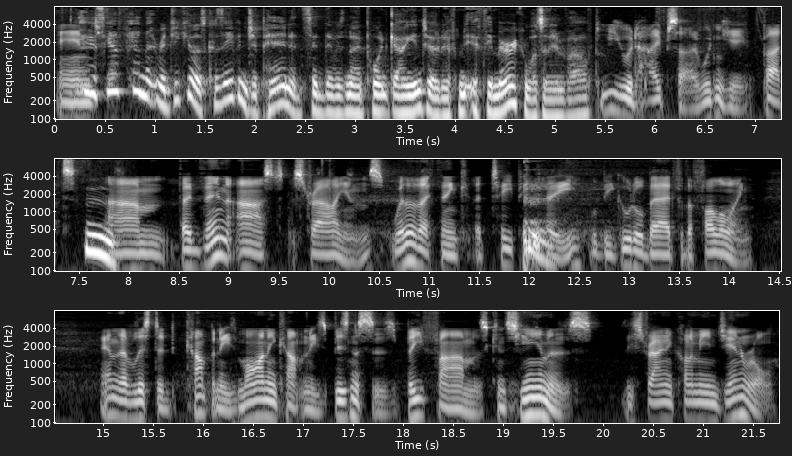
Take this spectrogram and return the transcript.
Yeah, And see, I found that ridiculous because even Japan had said there was no point going into it if, if the America wasn't involved. You would hope so, wouldn't you? But um, they've then asked Australians whether they think a TPP would be good or bad for the following. And they've listed companies, mining companies, businesses, beef farmers, consumers, the Australian economy in general,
